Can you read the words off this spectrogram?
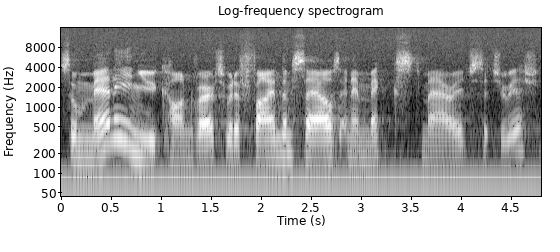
So many new converts would have found themselves in a mixed marriage situation.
